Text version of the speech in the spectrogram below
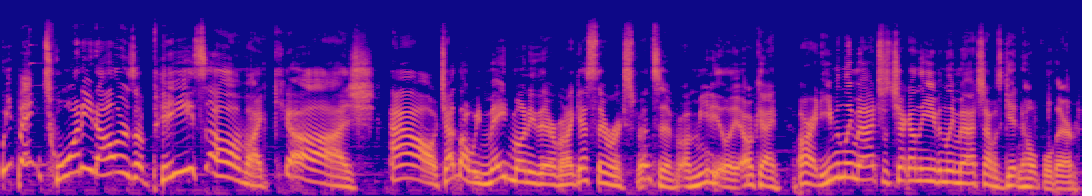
We paid $20 a piece? Oh my gosh. Ouch. I thought we made money there, but I guess they were expensive immediately. Okay. All right. Evenly matched. Let's check on the evenly matched. I was getting hopeful there.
